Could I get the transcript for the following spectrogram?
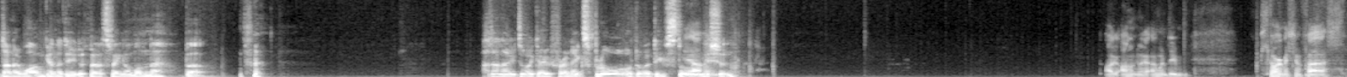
don't know what I'm going to do the first thing I'm on there, but. I don't know. Do I go for an explore or do I do story Yeah, I mean- mission? I, I'm gonna I'm gonna do story mission first,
